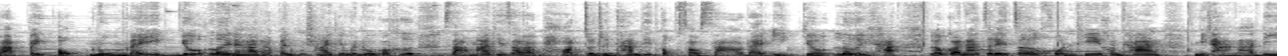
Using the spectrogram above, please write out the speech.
แบบไปตกหนุ่มได้อีกเยอะเลยนะคะ ถ้าเป็นผู้ชายที่มาดูก็คือสามารถที่จะแบบฮอตจนถึงขั้นที่ตกสาวๆ ได้อีกเยอะเลยค่ะ แล้วก็น่าจะได้เจอคนที่ค่อนข้างมีฐานะดี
